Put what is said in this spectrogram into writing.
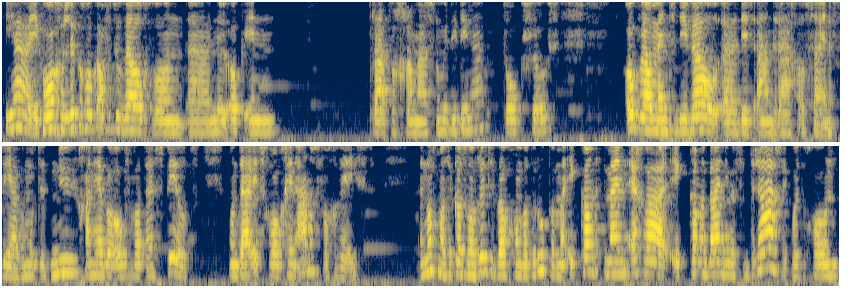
ja, ik hoor gelukkig ook af en toe wel gewoon, uh, nu ook in praatprogramma's, noem je die dingen, talkshows. Ook wel mensen die wel uh, dit aandragen als zijnde van ja, we moeten het nu gaan hebben over wat daar speelt. Want daar is gewoon geen aandacht voor geweest. En nogmaals, ik kan zo'n Rutte wel gewoon wat roepen, maar ik kan, mijn, echt waar, ik kan het bijna niet meer verdragen. Ik word er gewoon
